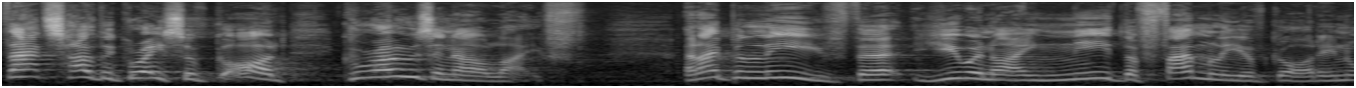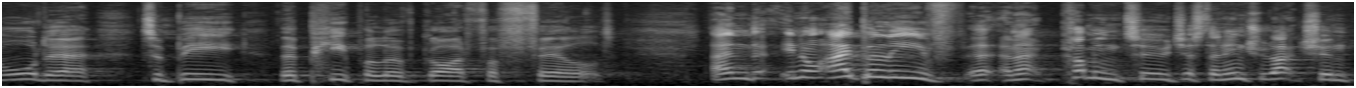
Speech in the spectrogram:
That's how the grace of God grows in our life. And I believe that you and I need the family of God in order to be the people of God fulfilled. And, you know, I believe, uh, and coming to just an introduction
